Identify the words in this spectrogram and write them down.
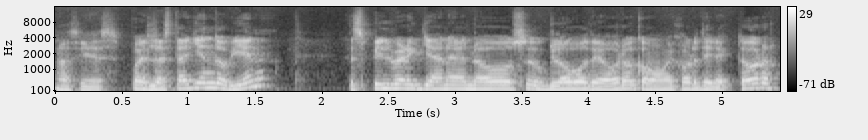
Así es. Pues le está yendo bien. Spielberg ya ganó su Globo de Oro como mejor director.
